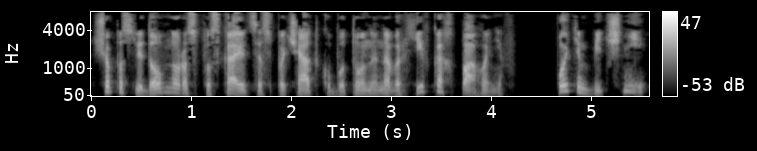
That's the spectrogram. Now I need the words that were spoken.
що послідовно розпускаються спочатку бутони на верхівках пагонів, потім бічні.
